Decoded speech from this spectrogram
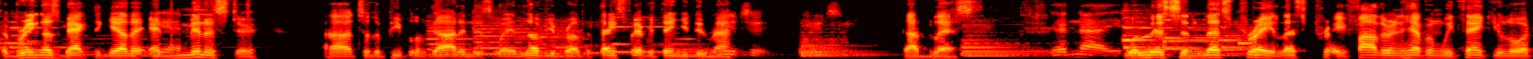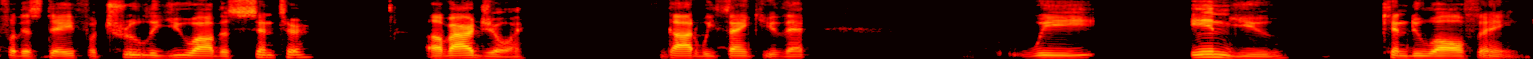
to bring us back together and yeah. minister uh, to the people of God in this way. Love you, brother. Thanks for everything you do, man. You too. You too. God bless. Good night. Well, listen, let's pray. Let's pray. Father in heaven, we thank you, Lord, for this day, for truly you are the center of our joy. God, we thank you that we in you can do all things.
